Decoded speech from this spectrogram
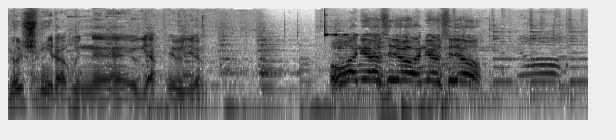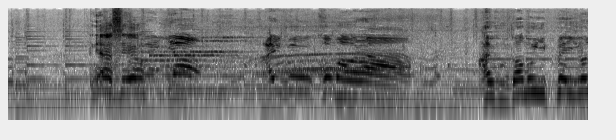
열심히 일하고 있네. 여기 앞에 윌리엄. 어, 안녕하세요. 안녕하세요. 안녕하세요. 야, 아이고 고마워라. 아이고 너무 이뻐 이거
